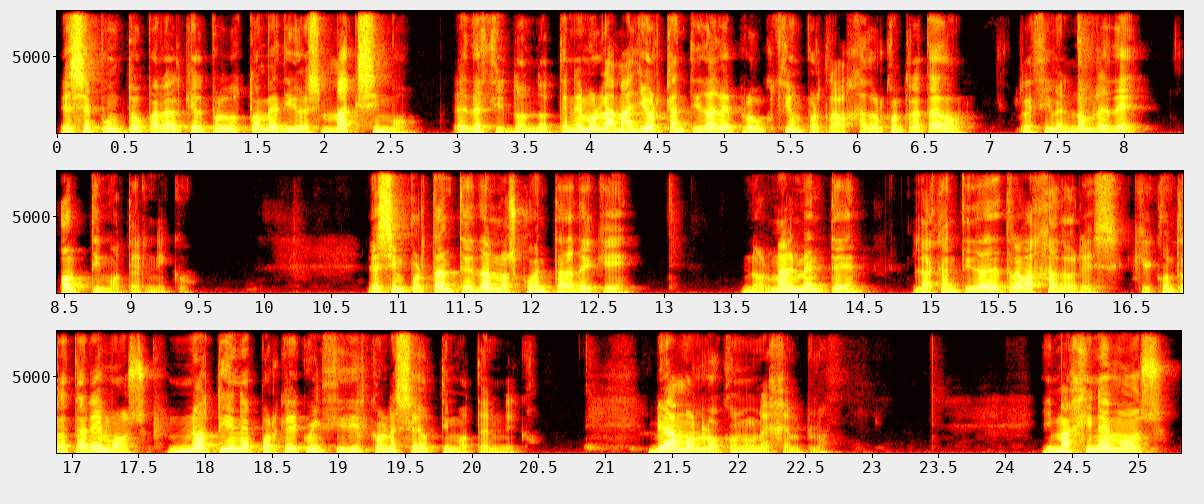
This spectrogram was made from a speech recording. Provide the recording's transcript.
Ese punto para el que el producto medio es máximo es decir, donde tenemos la mayor cantidad de producción por trabajador contratado, recibe el nombre de óptimo técnico. Es importante darnos cuenta de que, normalmente, la cantidad de trabajadores que contrataremos no tiene por qué coincidir con ese óptimo técnico. Veámoslo con un ejemplo. Imaginemos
